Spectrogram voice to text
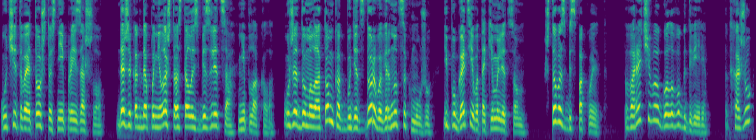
учитывая то, что с ней произошло. Даже когда поняла, что осталась без лица, не плакала. Уже думала о том, как будет здорово вернуться к мужу и пугать его таким лицом. Что вас беспокоит? Поворачиваю голову к двери. Подхожу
